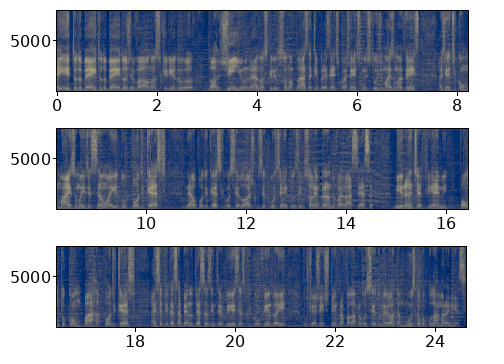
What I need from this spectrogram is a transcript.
Aí, tudo bem? Tudo bem? Dorival, nosso querido Dorginho, né? Nosso querido sonoplasta aqui presente com a gente no estúdio mais uma vez. A gente com mais uma edição aí do podcast, né? O podcast que você, lógico, você curte aí. Inclusive, só lembrando, vai lá, acessa mirantefm.com barra podcast. Aí você fica sabendo dessas entrevistas, fica ouvindo aí o que a gente tem para falar para você do melhor da música popular maranhense.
